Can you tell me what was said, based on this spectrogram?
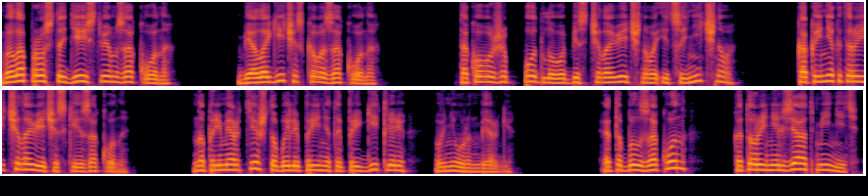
была просто действием закона, биологического закона, такого же подлого, бесчеловечного и циничного, как и некоторые человеческие законы, например, те, что были приняты при Гитлере в Нюрнберге. Это был закон — который нельзя отменить.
